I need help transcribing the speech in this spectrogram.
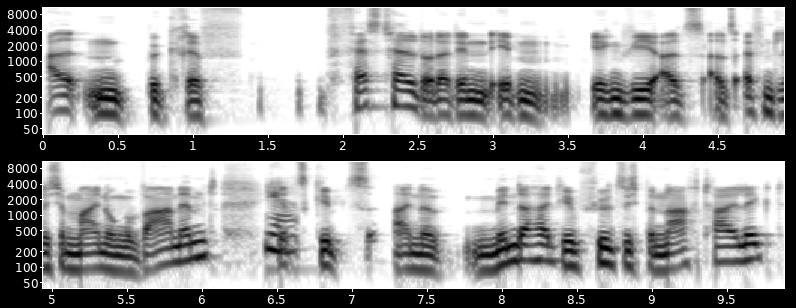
alten Begriff festhält oder den eben irgendwie als, als öffentliche Meinung wahrnimmt. Ja. Jetzt gibt's eine Minderheit, die fühlt sich benachteiligt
